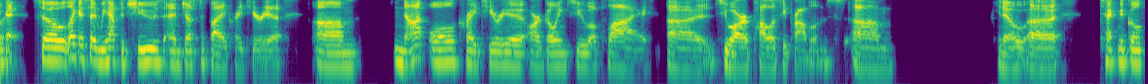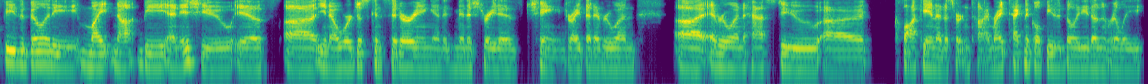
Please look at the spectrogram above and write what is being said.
Okay, so like I said, we have to choose and justify criteria. Um, not all criteria are going to apply uh, to our policy problems. Um, you know, uh, technical feasibility might not be an issue if uh, you know we're just considering an administrative change, right? That everyone uh, everyone has to uh, clock in at a certain time, right? Technical feasibility doesn't really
